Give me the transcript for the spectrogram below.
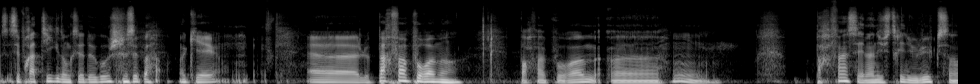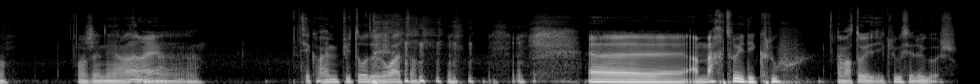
C'est pratique, donc c'est de gauche, je sais pas. Ok. Le parfum pour homme. Parfum pour homme. hmm. Parfum, c'est l'industrie du luxe. hein. En général, Ouais. c'est quand même plutôt de droite. hein. Euh, un marteau et des clous. Un marteau et des clous, c'est de gauche.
